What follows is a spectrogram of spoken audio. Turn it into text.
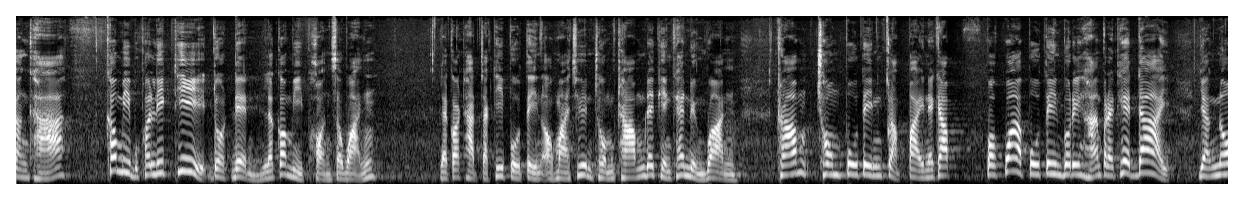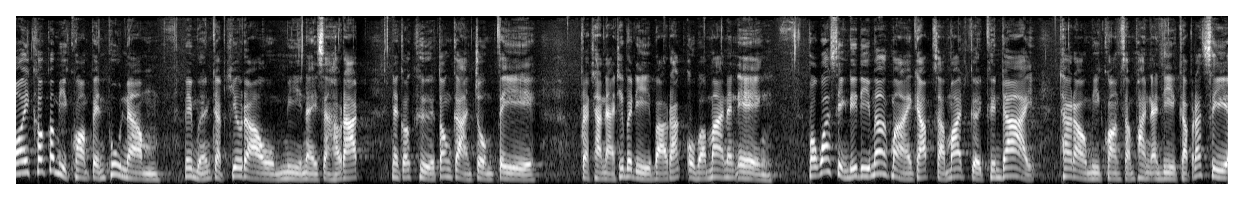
กังขา เขามีบุคลิกที่โดดเด่น แล้วก็มีพรสวรรค์ แล้วก็ถัดจากที่ปูตินออกมาชื่นชมทรัมป์ได้เพียงแค่หนึ่งวัน ทรัมป์ชมปูตินกลับไปนะครับ บอกว่าปูตินบริหารประเทศได้ อย่างน้อยเขาก็มีความเป็นผู้นำไม่เหมือนกับที่เรามีในสหรัฐ นั่นก็คือต้องการโจมตีประธานาธิบดีบารักโอบามานั่นเอง บอกว่าสิ่งดีๆ มากมายครับสามารถเกิดขึ้นได้ ถ้าเรามีความสัมพันธ์อันดีกับรัสเซีย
